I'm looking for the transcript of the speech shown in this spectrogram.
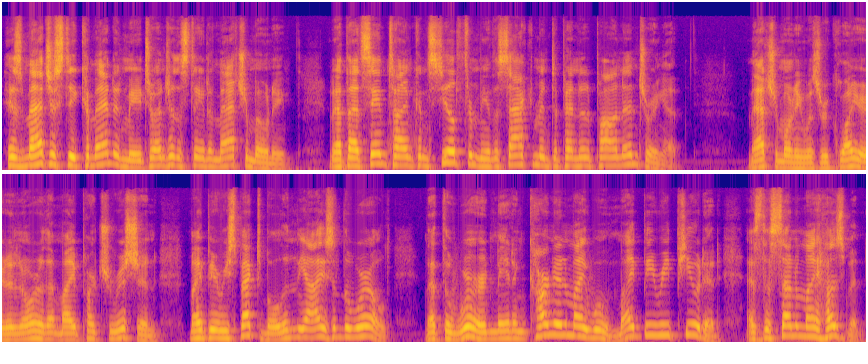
His Majesty commanded me to enter the state of matrimony, and at that same time concealed from me the sacrament dependent upon entering it. Matrimony was required in order that my parturition might be respectable in the eyes of the world, that the Word made incarnate in my womb might be reputed as the son of my husband,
